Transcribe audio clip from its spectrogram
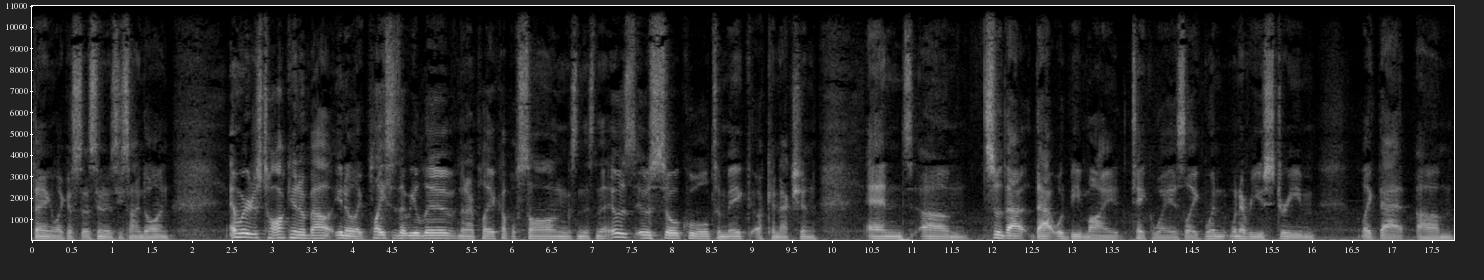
thing. Like as, as soon as he signed on, and we were just talking about you know like places that we lived. And then I play a couple songs and this and that. It was it was so cool to make a connection, and um, so that that would be my takeaway. Is like when whenever you stream like that, um,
